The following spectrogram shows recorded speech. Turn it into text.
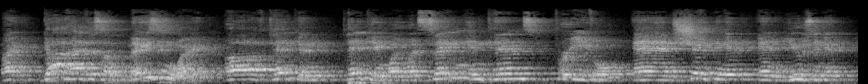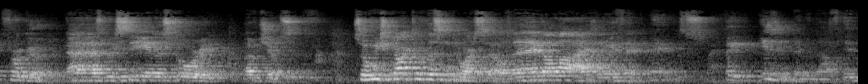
Right? God had this amazing way of taking, taking what, what Satan intends for evil and shaping it and using it for good, as we see in the story of Joseph. So we start to listen to ourselves and, lies, and we think, man, this, my faith isn't big enough. It,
